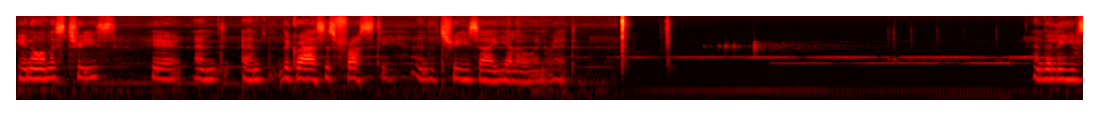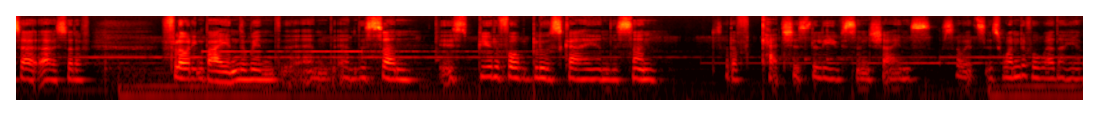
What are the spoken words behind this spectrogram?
enormous trees here, and, and the grass is frosty, and the trees are yellow and red. And the leaves are, are sort of floating by in the wind, and, and the sun is beautiful blue sky, and the sun sort of catches the leaves and shines. So it's, it's wonderful weather here.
